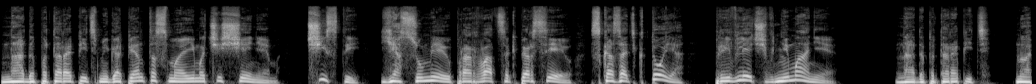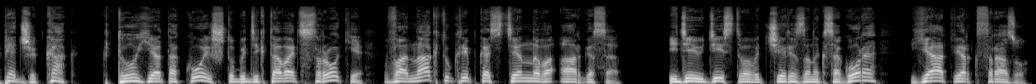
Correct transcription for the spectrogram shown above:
Надо поторопить Мегапента с моим очищением. Чистый, я сумею прорваться к Персею, сказать, кто я, привлечь внимание. Надо поторопить, но опять же, как? Кто я такой, чтобы диктовать сроки в анакту крепкостенного Аргоса? Идею действовать через Анаксагора я отверг сразу.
